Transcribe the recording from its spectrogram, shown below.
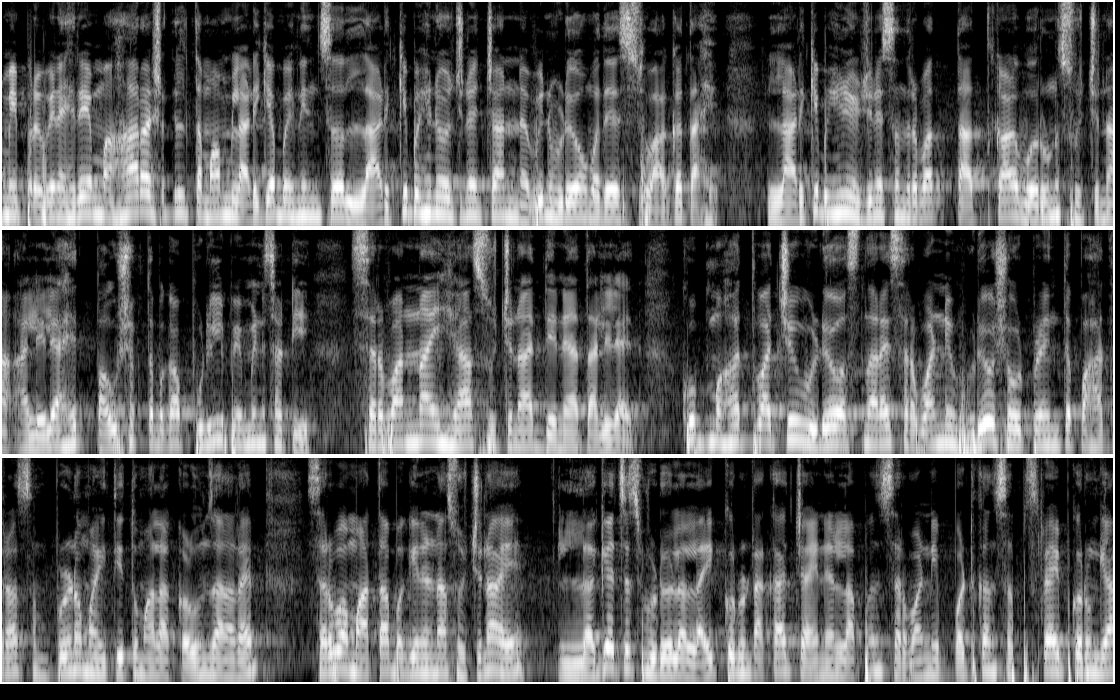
मी प्रवीण अहिरे महाराष्ट्रातील तमाम लाडक्या बहिणींचं लाडकी बहीण योजनेच्या नवीन व्हिडिओमध्ये स्वागत आहे. लाडकी बहीण योजनेसंदर्भात तात्काळ वरून सूचना आलेल्या आहेत. पाहू शकता बघा पुढील पेमेंटसाठी सर्वांना ह्या सूचना देण्यात आलेल्या आहेत. खूप महत्त्वाची व्हिडिओ असणार आहे. सर्वांनी व्हिडिओ शेवटपर्यंत पाहत राहा. संपूर्ण माहिती तुम्हाला कळून जाणार आहे. सर्व माता भगिनींना सूचना आहे. लगेचच व्हिडिओला लाईक करून टाका. चॅनलला पण सर्वांनी पटकन सबस्क्राईब करून घ्या.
